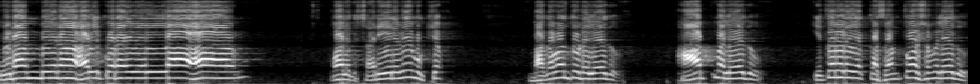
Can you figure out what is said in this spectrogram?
ఉడంబిన హల్కొరవెల్లా వాళ్ళకి శరీరమే ముఖ్యం. భగవంతుడు లేదు ఆత్మ లేదు ఇతరుల యొక్క సంతోషం లేదు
